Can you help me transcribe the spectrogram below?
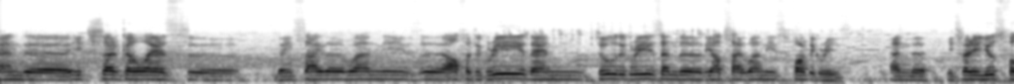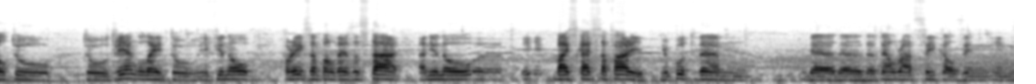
and uh, each circle has uh, the inside one is uh, alpha degree, then two degrees, and the outside one is four degrees. And uh, it's very useful to to triangulate to if you know for example there's a star and you know uh, by sky safari you put the um, the the, the Telrad circles in in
